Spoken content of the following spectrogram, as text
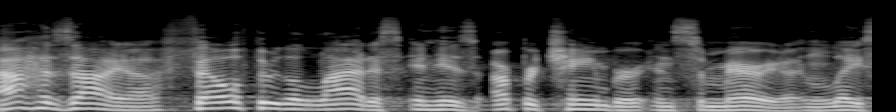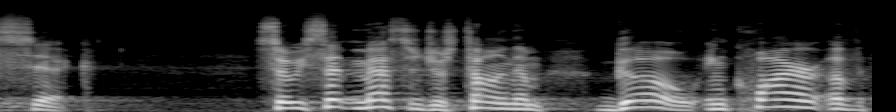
Ahaziah fell through the lattice in his upper chamber in Samaria and lay sick. So he sent messengers telling them, Go, inquire of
